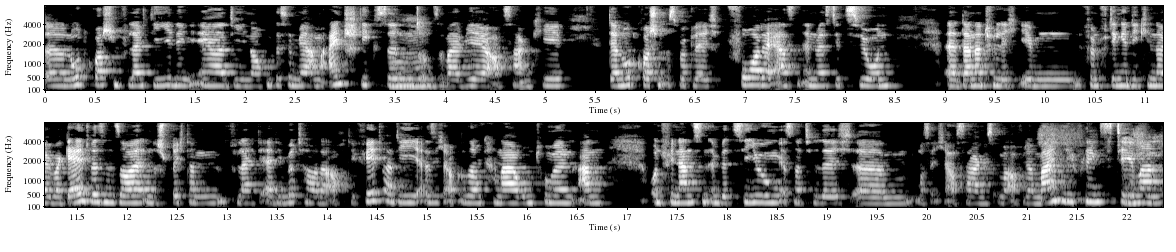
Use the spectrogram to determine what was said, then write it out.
Äh, Notgroschen vielleicht diejenigen eher, die noch ein bisschen mehr am Einstieg sind mhm. und so, weil wir ja auch sagen, okay, der Notgroschen ist wirklich vor der ersten Investition. Äh, dann natürlich eben fünf Dinge, die Kinder über Geld wissen sollten. Das spricht dann vielleicht eher die Mütter oder auch die Väter, die sich auf unserem Kanal rumtummeln an. Und Finanzen in Beziehungen ist natürlich, ähm, muss ich auch sagen, ist immer auch wieder mein Lieblingsthema. Mhm.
